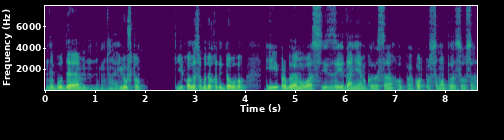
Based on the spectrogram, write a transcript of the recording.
не буде люфту. Тоді колесо буде ходити довго, і проблем у вас із заїданням колеса об корпус самого пилососа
